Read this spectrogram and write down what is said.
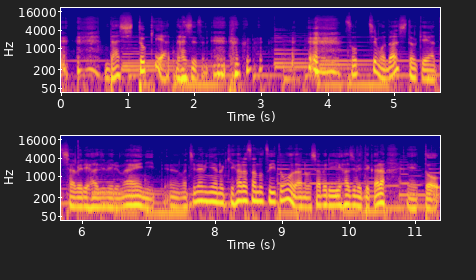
出しとけやって話ですね そっちも出しとけやって喋り始める前に、うんまあ、ちなみにあの木原さんのツイートもあの喋り始めてから、えっ、と、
